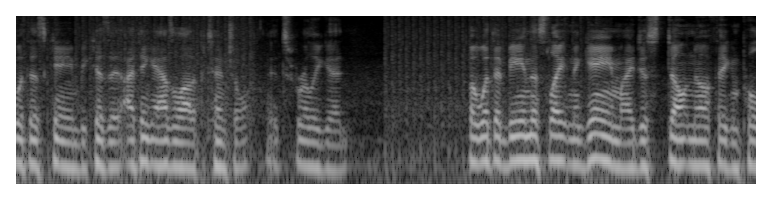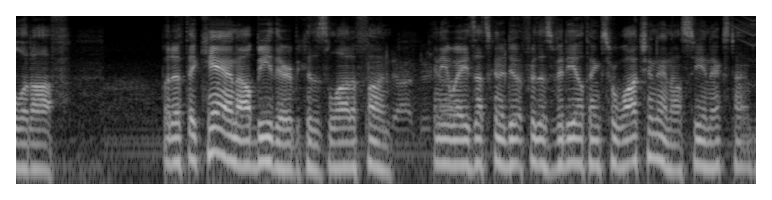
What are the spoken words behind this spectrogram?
with this game because it, I think it has a lot of potential. It's really good. But with it being this late in the game, I just don't know if they can pull it off. But if they can, I'll be there because it's a lot of fun. Anyways, that's going to do it for this video. Thanks for watching, and I'll see you next time.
